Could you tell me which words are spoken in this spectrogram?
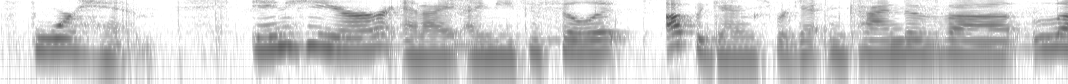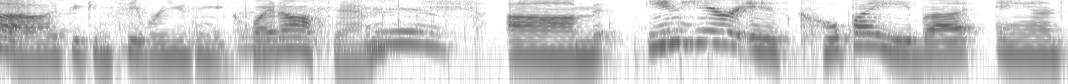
for him in here, and I, I need to fill it up again because we're getting kind of uh, low. As you can see, we're using it quite often. Um, in here is copaiba and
